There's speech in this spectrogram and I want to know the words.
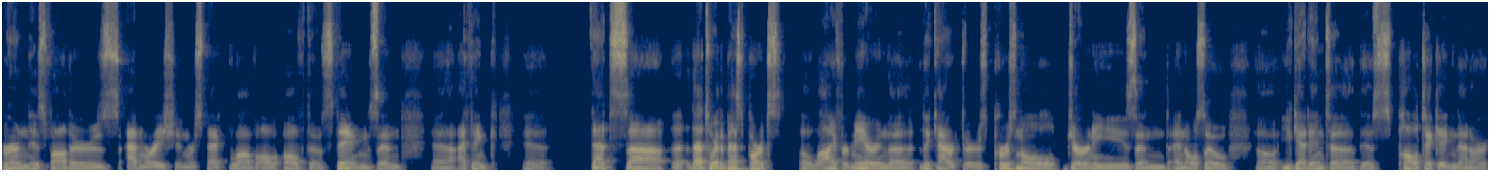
earn his father's admiration, respect, love, all, all of those things. And uh, I think uh, that's uh, uh, that's where the best parts lie for me are in the the characters' personal journeys, and and also uh, you get into this politicking that our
